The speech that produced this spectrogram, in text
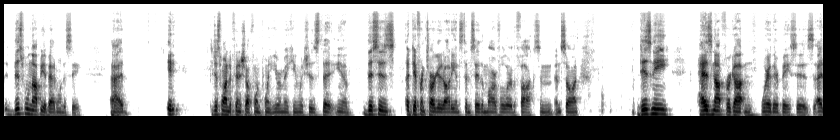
this will not be a bad one to see. Uh, it just wanted to finish off one point you were making, which is that you know this is a different targeted audience than say the Marvel or the Fox and and so on. Disney has not forgotten where their base is. I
